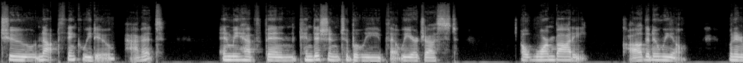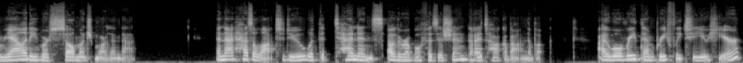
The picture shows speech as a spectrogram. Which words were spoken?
to not think we do have it. And we have been conditioned to believe that we are just a warm body cog in a wheel, when in reality, we're so much more than that. And that has a lot to do with the tenets of the rebel physician that I talk about in the book. I will read them briefly to you here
